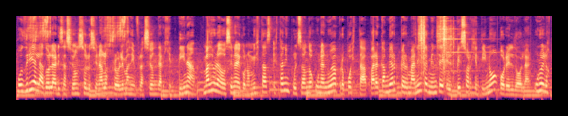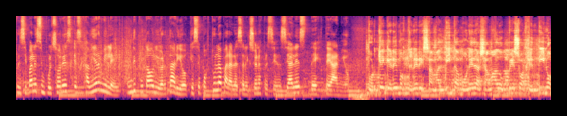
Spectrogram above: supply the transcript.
¿Podría la dolarización solucionar los problemas de inflación de Argentina? Más de una docena de economistas están impulsando una nueva propuesta para cambiar permanentemente el peso argentino por el dólar. Uno de los principales impulsores es Javier Milei, un diputado libertario que se postula para las elecciones presidenciales de este año. ¿Por qué queremos tener esa maldita moneda llamado peso argentino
